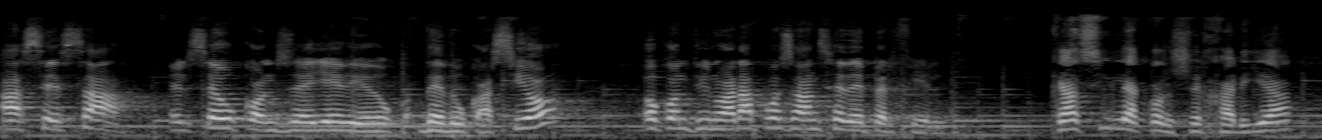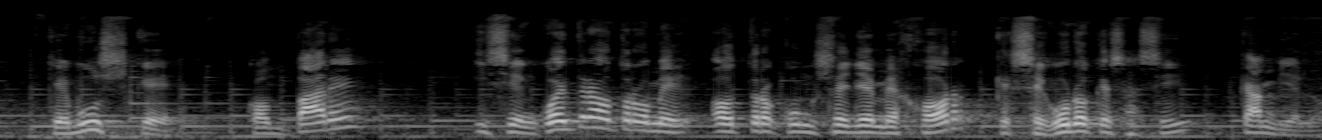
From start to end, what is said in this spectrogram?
a cessar el seu conseller d'Educació o continuarà posant-se de perfil? Casi le aconsejaría que busque, compare y si encuentra otro, me, otro conseller mejor, que seguro que es así, cámbielo.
